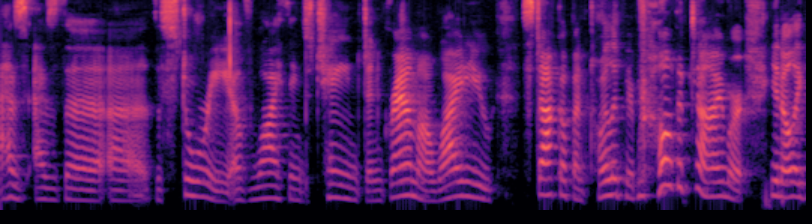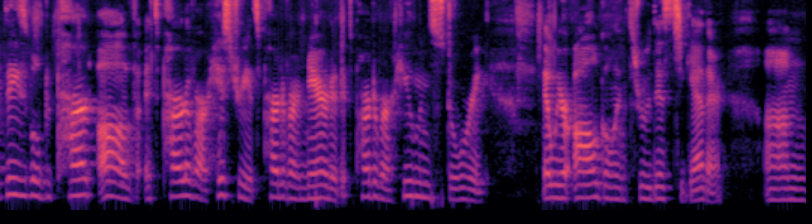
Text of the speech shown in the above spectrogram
as, as the, uh, the story of why things changed. And grandma, why do you stock up on toilet paper all the time? Or, you know, like these will be part of, it's part of our history, it's part of our narrative, it's part of our human story that we are all going through this together. Um,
